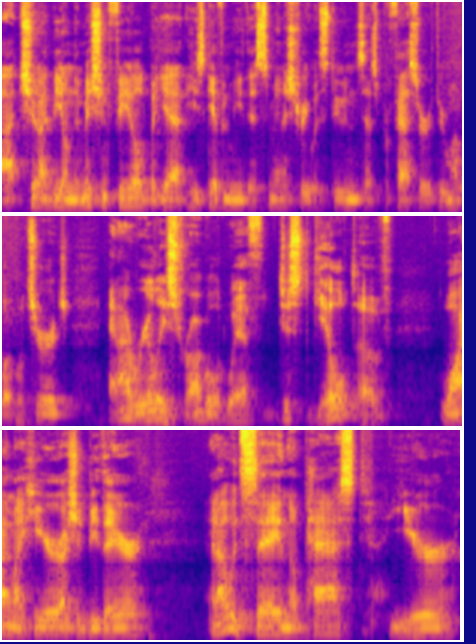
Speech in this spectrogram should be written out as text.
I, should I be on the mission field? But yet, he's given me this ministry with students as professor through my local church. And I really struggled with just guilt of why am I here? I should be there. And I would say in the past year,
